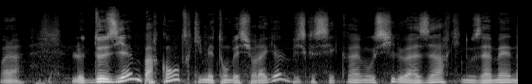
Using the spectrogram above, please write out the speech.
Voilà. Le deuxième, par contre, qui m'est tombé sur la gueule, puisque c'est quand même aussi le hasard qui nous amène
